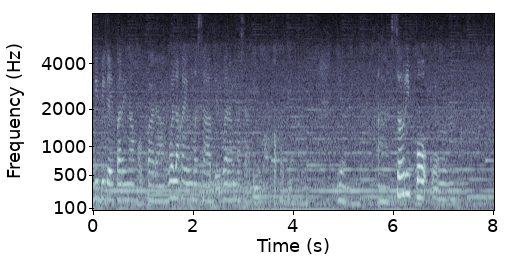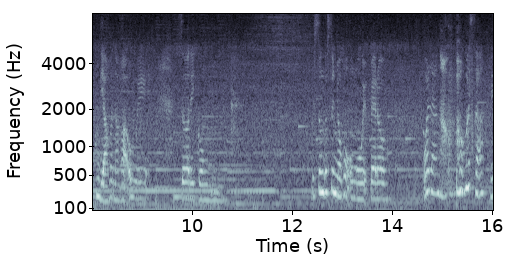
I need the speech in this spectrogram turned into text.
bibigay pa rin ako para wala kayong masabi, walang masabi yung mga kapatid ko. Yun. Ah, sorry po kung hindi ako nakauwi. Sorry kung gustong gusto nyo kong umuwi pero wala na akong pamasahe.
